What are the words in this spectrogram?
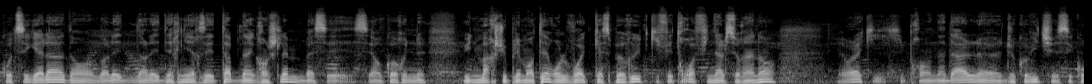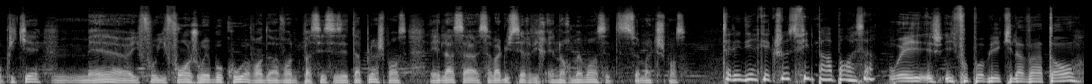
contre ces gars-là dans, les, dernières étapes d'un grand chelem, bah c'est encore une, marche supplémentaire. On le voit avec Casper Ruud qui fait trois finales sur un an. voilà, qui, prend Nadal, euh, Djokovic, c'est compliqué, mais euh, il, faut, il faut en jouer beaucoup avant de, avant de passer ces étapes-là, je pense. Et là, ça, ça va lui servir énormément, ce match, je pense. Tu allais dire quelque chose, Phil, par rapport à ça? Oui, il faut pas oublier qu'il a 20 ans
